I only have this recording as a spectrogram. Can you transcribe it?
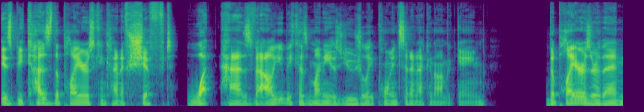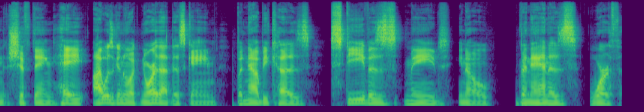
is because the players can kind of shift what has value because money is usually points in an economic game. The players are then shifting, hey, I was going to ignore that this game, but now because Steve has made, you know, bananas worth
